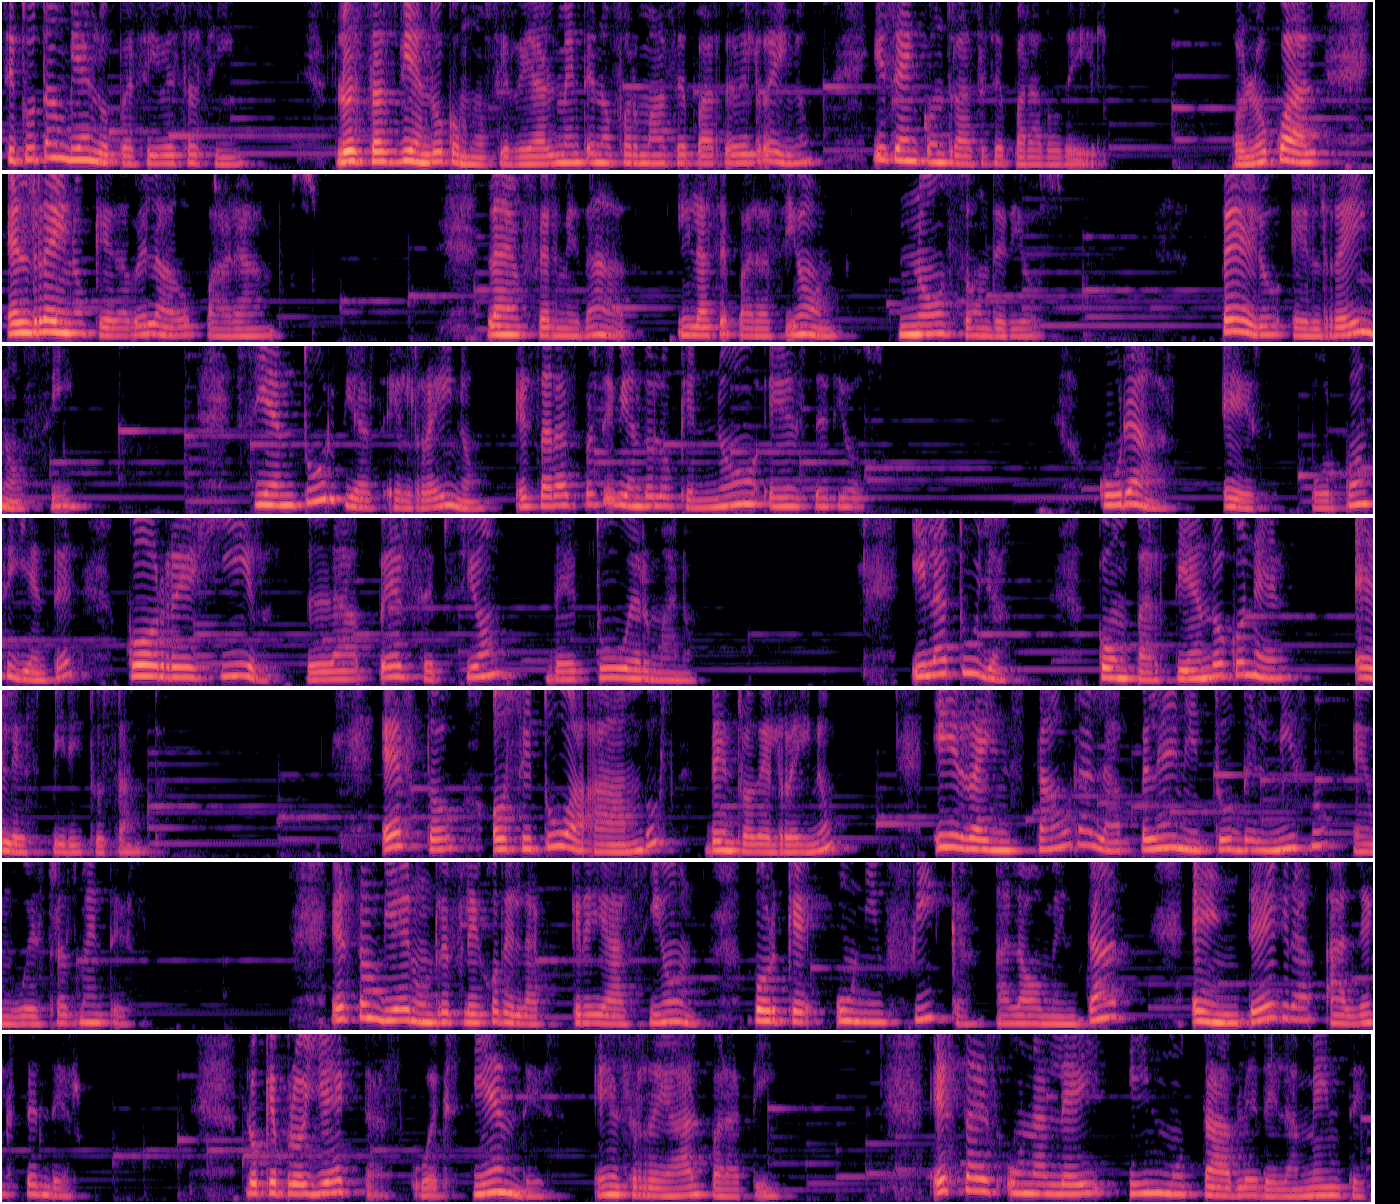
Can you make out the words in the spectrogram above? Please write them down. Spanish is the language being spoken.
Si tú también lo percibes así, lo estás viendo como si realmente no formase parte del reino y se encontrase separado de él. Con lo cual, el reino queda velado para ambos. La enfermedad y la separación no son de Dios, pero el reino sí. Si enturbias el reino, estarás percibiendo lo que no es de Dios. Curar es, por consiguiente, corregir la percepción de tu hermano y la tuya, compartiendo con él el Espíritu Santo. Esto os sitúa a ambos dentro del reino y reinstaura la plenitud del mismo en vuestras mentes. Es también un reflejo de la creación porque unifica al aumentar e integra al extender. Lo que proyectas o extiendes es real para ti. Esta es una ley inmutable de la mente,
